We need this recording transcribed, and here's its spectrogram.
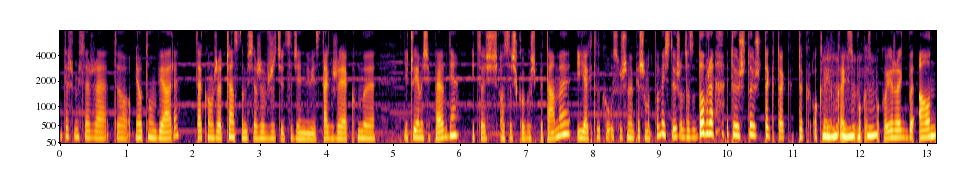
I też myślę, że to miał tą wiarę, taką, że często myślę, że w życiu codziennym jest tak, że jak my nie czujemy się pewnie i coś, o coś kogoś pytamy i jak tylko usłyszymy pierwszą odpowiedź, to już od razu, dobrze, to już, to już tak, tak, tak, okej, Mhm, okej, mhm, spoko, spoko, że jakby, a on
